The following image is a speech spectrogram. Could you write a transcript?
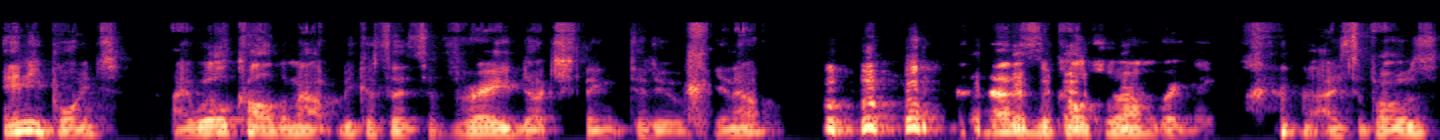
any points, I will call them out because that's a very Dutch thing to do. You know, that is the culture I'm bringing, I suppose.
